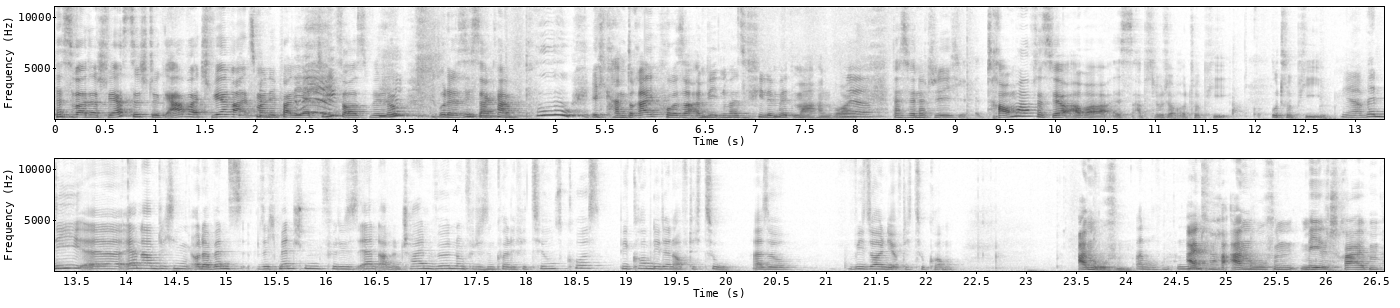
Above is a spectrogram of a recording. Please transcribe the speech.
das war das schwerste Stück Arbeit, schwerer als meine Palliativausbildung. Oder dass ich sagen kann, puh, ich kann drei Kurse anbieten, weil so viele mitmachen wollen. Ja. Das wäre natürlich traumhaft, das wäre aber ist absolute Utopie. Utopie. Ja, wenn die äh, Ehrenamtlichen oder wenn sich Menschen für dieses Ehrenamt entscheiden würden und für diesen Qualifizierungskurs, wie kommen die denn auf dich zu? Also, wie sollen die auf dich zukommen? Anrufen. Anrufen. Mhm. Einfach anrufen, Mail schreiben.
